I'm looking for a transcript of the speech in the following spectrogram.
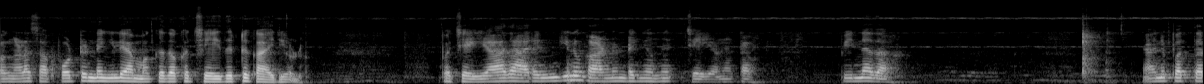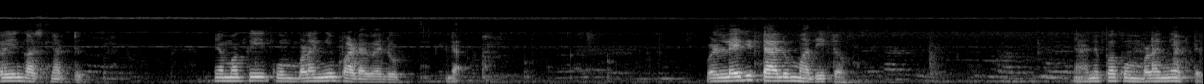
അപ്പം നിങ്ങളെ സപ്പോർട്ട് ഉണ്ടെങ്കിൽ നമുക്ക് ഇതൊക്കെ ചെയ്തിട്ട് കാര്യമുള്ളൂ ഇപ്പോൾ ചെയ്യാതെ ആരെങ്കിലും കാണുന്നുണ്ടെങ്കിൽ ഒന്ന് ചെയ്യണം കേട്ടോ. പിന്നെ അതാ ഞാനിപ്പോൾ അത്രയും കഷ്ണിട്ട്. നമുക്ക് ഈ കുമ്പളങ്ങയും പടവലും ഇല്ല വെള്ളരിട്ടാലും മതി കേട്ടോ ഞാനിപ്പോൾ കുമ്പളങ്ങ ഇട്ട്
